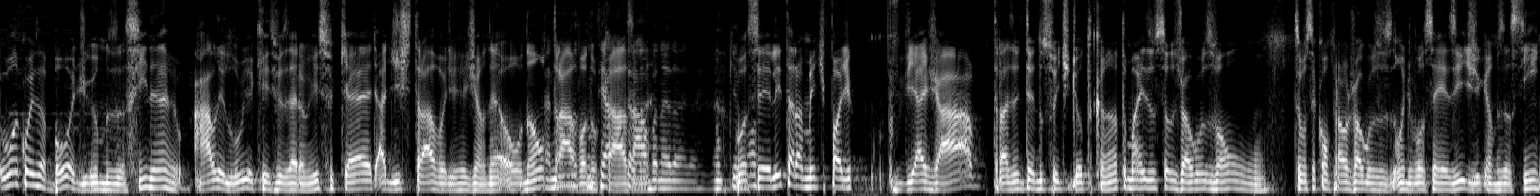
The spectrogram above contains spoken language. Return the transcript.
Uma coisa boa, digamos assim, né? Aleluia que eles fizeram isso, que é a destrava de região, né? Ou não, É, não- trava, não no tem a caso, trava, né? né, Você literalmente pode viajar, trazer o Nintendo Switch de outro canto, mas os seus jogos vão. Se você comprar os jogos onde você reside, digamos assim,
